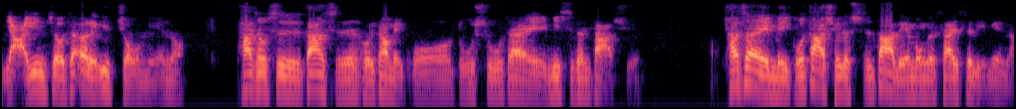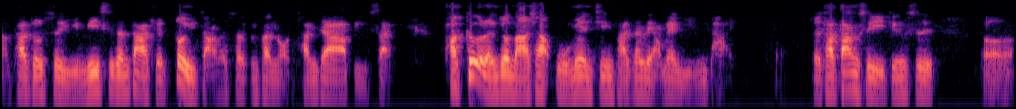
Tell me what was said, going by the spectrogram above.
亚运之后，在二零一九年哦，他就是当时回到美国读书，在密西根大学。他在美国大学的十大联盟的赛事里面呢，他就是以密西根大学队长的身份哦参加比赛，他个人就拿下五面金牌跟两面银牌，所以他当时已经是呃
